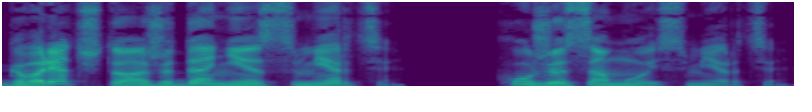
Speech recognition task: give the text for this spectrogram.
Говорят, что ожидание смерти хуже самой смерти.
